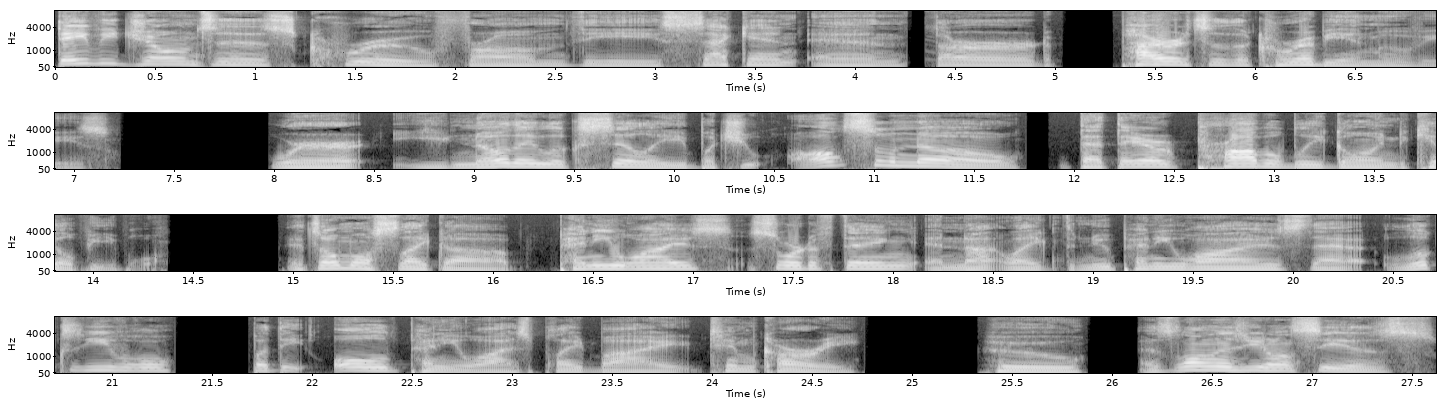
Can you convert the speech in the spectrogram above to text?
Davy Jones's crew from the second and third Pirates of the Caribbean movies, where you know they look silly, but you also know that they are probably going to kill people. It's almost like a Pennywise sort of thing, and not like the new Pennywise that looks evil, but the old Pennywise played by Tim Curry, who, as long as you don't see his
